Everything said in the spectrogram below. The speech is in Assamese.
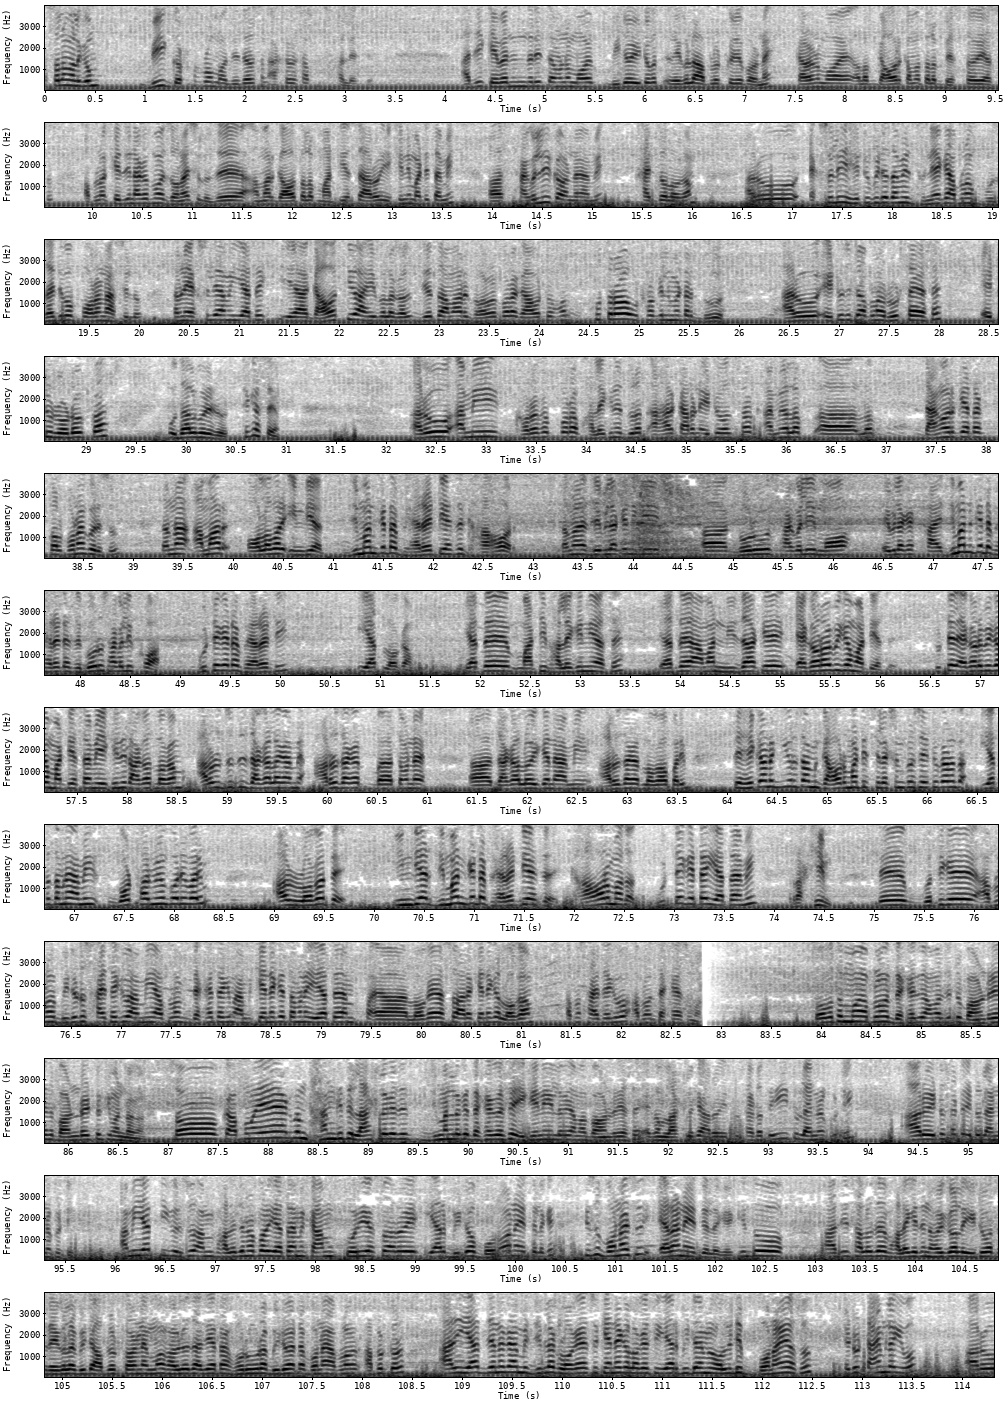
আসসালামু আলাইকুম। বিগ গঠন ফ্ৰম দিদাৰচন আশা আপুনি ভালে আছে। আজি কেইবাদিন ধৰি তাৰমানে মই ভিডিঅ' ইউটিউবত ৰেগুলাৰ আপলোড কৰিব পৰা নাই কাৰণ মই অলপ গাঁৱৰ কামত অলপ ব্যস্ত হৈ আছোঁ। আপোনাক কেইদিন আগত মই জনাইছিলোঁ যে আমাৰ গাঁৱত অলপ মাটি আছে আৰু এইখিনি মাটিত আমি ছাগলীৰ কাৰণে আমি খাদ্য লগাম। আৰু একচুৱেলি সেইটো ভিডিঅ'ত আমি ধুনীয়াকৈ আপোনাক বুজাই দিব পৰা নাছিলোঁ। তাৰমানে একচুৱেলি আমি ইয়াতে ইয়া- গাঁৱত কিয় আহিবলৈ গ'ল যিহেতু আমাৰ ঘৰৰ পৰা গাঁৱটো হ'ল সোতৰ ওঠৰ কিলোমিটাৰ দূৰ। আৰু এইটো যিটো আপোনাৰ ৰোড চাই আছে এইটো ৰোডৰ পৰা ওদালগুৰি ৰোড ঠিক আছে? আৰু আমি ঘৰৰ পৰা ভালেখিনি দূৰত অহাৰ কাৰণ এইটো হ'ল চাওক আমি অলপ অলপ ডাঙৰকৈ এটা কল্পনা কৰিছোঁ। তাৰমানে আমাৰ অল অভাৰ ইণ্ডিয়াত যিমানকেইটা ভেৰাইটি আছে ঘাঁহৰ তাৰমানে যিবিলাকে নেকি গৰু ছাগলী মহ এইবিলাকে খায় যিমানকেইটা ভেৰাইটি আছে গৰু ছাগলী খোৱা গোটেইকেইটা ভেৰাইটি ইয়াত লগাম। ইয়াতে মাটি ভালেখিনি আছে ইয়াতে আমাৰ নিজাকে এঘাৰ বিঘা মাটি আছে। টোটেল এঘাৰ বিঘা মাটি আছে আমি এইখিনিত আগত লগাম। আৰু যদি জাগা লাগে আমি আৰু জাগাত বা তাৰমানে জাগা লৈ কেনে আমি আৰু জাগাত লগাব পাৰিম। তে সেইকাৰণে কি কৰিছোঁ আমি গাঁৱৰ মাটি চিলেকশ্যন কৰিছোঁ এইটো কাৰণে ইয়াতে তাৰমানে আমি গড ফাৰ্মিঙো কৰিব পাৰিম। আৰু লগতে ইণ্ডিয়াৰ যিমানকেইটা ভেৰাইটি আছে ঘাঁহৰ মাজত গোটেইকেইটাই ইয়াতে আমি ৰাখিম। তে গতিকে আপোনাক ভিডিঅ'টো চাই থাকিব আমি আপোনাক দেখাই থাকিম আমি কেনেকৈ তাৰমানে ইয়াতে আমি লগাই আছোঁ আৰু কেনেকৈ লগাম আপোনাক চাই থাকিব আপোনাক দেখাই আছোঁ মই। সৰ্বপ্ৰথম মই আপোনাক দেখাই দিওঁ আমাৰ যিটো বাউণ্ডেৰী আছে বাউণ্ডেৰীটো কিমান ডাঙৰ। চাওক আপোনাৰ একদম ধান খেতি লাষ্টলৈকে যিমানলৈকে দেখা গৈছে এইখিনিলৈকে আমাৰ বাউণ্ডেৰী আছে একদম লাষ্টলৈকে আৰু এইটো ছাইডত এইটো লাইনৰ খুঁটি আৰু এইটো ছাইডত এইটো লাইনৰ খুঁটি। আমি ইয়াত কি কৰিছোঁ আমি ভালেদিনৰ পৰা ইয়াতে আমি কাম কৰি আছোঁ আৰু ইয়াৰ ভিডিঅ' বনোৱা নাই এতিয়ালৈকে। কিছু বনাইছোঁ এৰা নাই এতিয়ালৈকে। কিন্তু আজি চালোঁ যে ভালেকেইদিন হৈ গ'ল ইউটিউবত ৰেগুলাৰ ভিডিঅ' আপলোড কৰা নাই। মই ভাবিলোঁ যে আজি এটা সৰু সুৰা ভিডিঅ' এটা বনাই আপোনাক আপলোড কৰোঁ। আৰু ইয়াত যেনেকৈ আমি যিবিলাক লগাই আছোঁ কেনেকৈ লগাইছোঁ ইয়াৰ ভিডিঅ' আমি অলৰেডি বনাই আছোঁ। এইটো টাইম লাগিব। আৰু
